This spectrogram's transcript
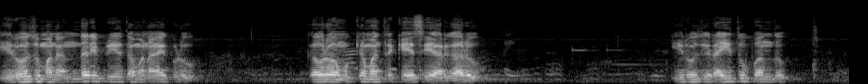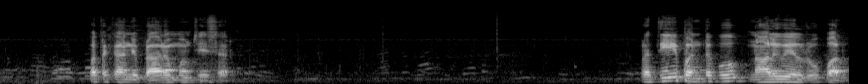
ఈరోజు మనందరి ప్రియతమ నాయకుడు గౌరవ ముఖ్యమంత్రి కేసీఆర్ గారు ఈరోజు రైతు బంధు పథకాన్ని ప్రారంభం చేశారు. ప్రతి పంటకు నాలుగు వేల రూపాయలు.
